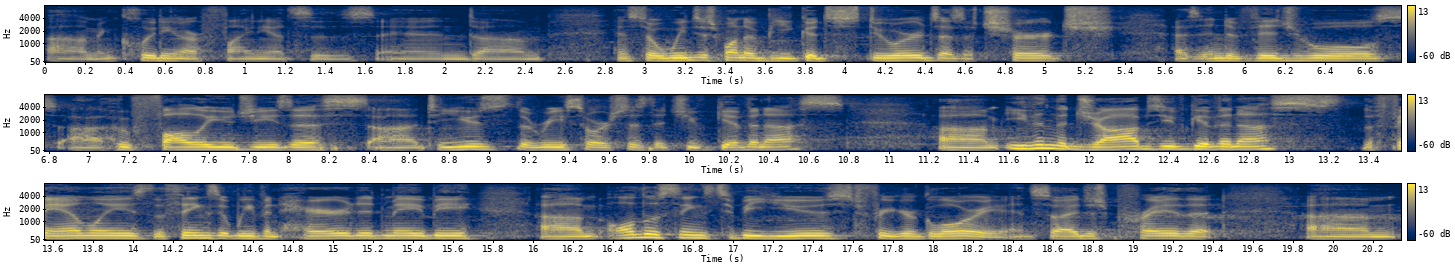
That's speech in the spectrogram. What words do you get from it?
um, including our finances. And, um, and so we just want to be good stewards as a church, as individuals uh, who follow you, Jesus, uh, to use the resources that you've given us. Um, even the jobs you've given us, the families, the things that we've inherited, maybe, um, all those things to be used for your glory. And so I just pray that um,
